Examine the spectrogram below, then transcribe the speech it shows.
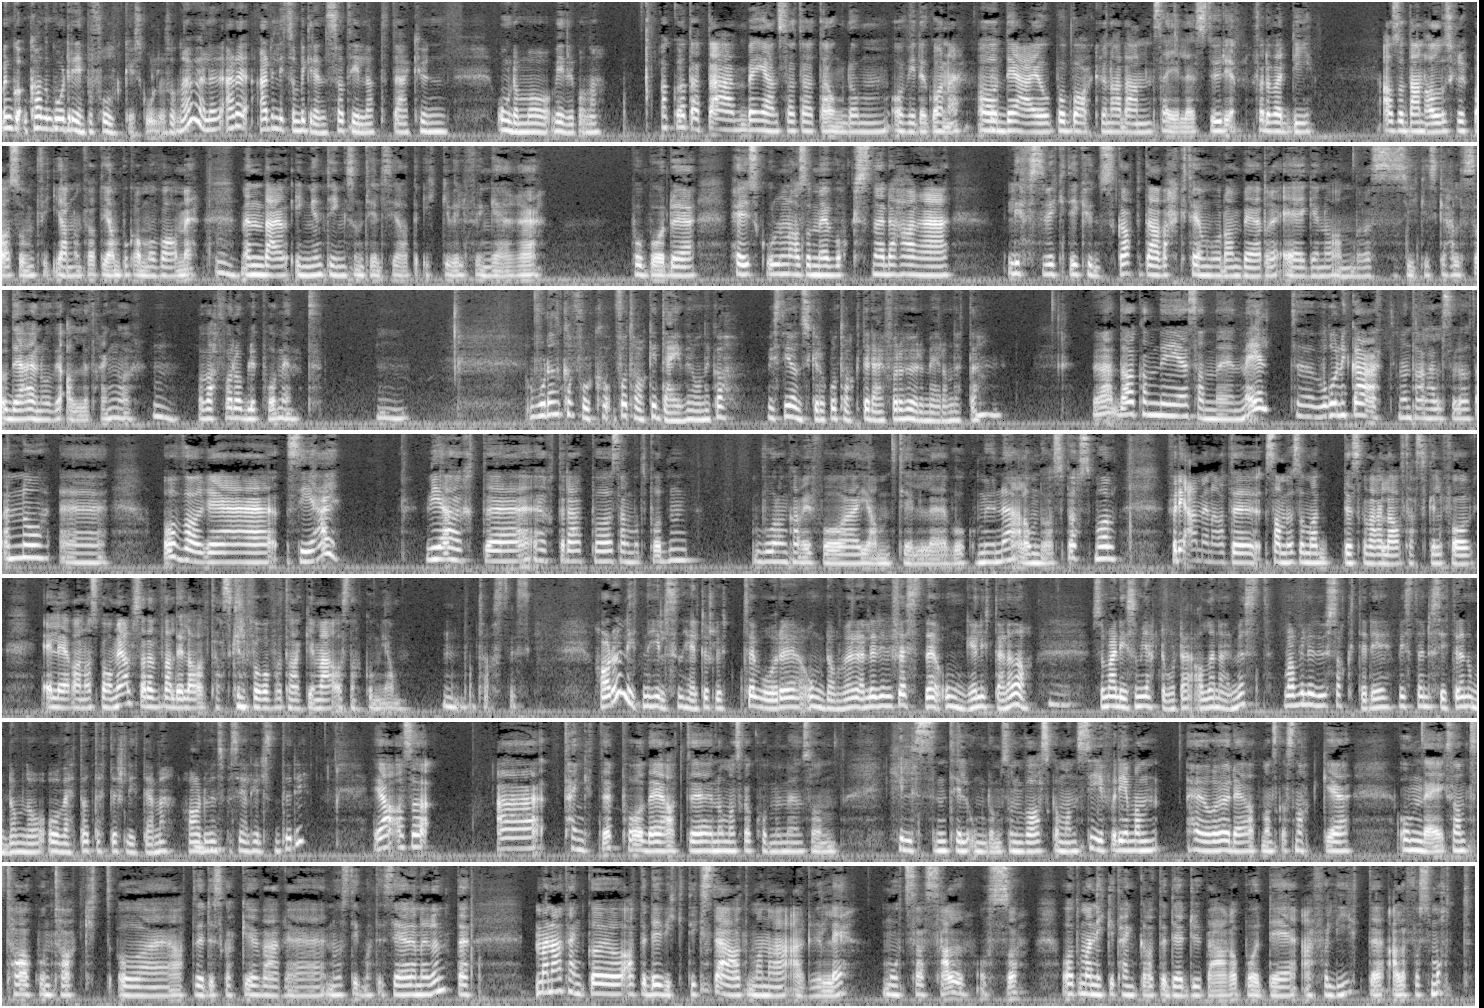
Men kan, går dere inn på folkehøyskoler og sånn òg, eller er det, er det litt sånn begrensa til at det er kun ungdom og videregående? Akkurat dette er begrensa til dette ungdom og videregående. Og det er jo på bakgrunn av den Seile-studien. For det var de Altså den aldersgruppa som gjennomførte JAM-programmet, var med. Men det er jo ingenting som tilsier at det ikke vil fungere på både høyskolen, altså med voksne. Det her er livsviktig kunnskap. Det er verktøy om hvordan bedre egen og andres psykiske helse. Og det er jo noe vi alle trenger. Og i hvert fall å bli påminnet. Hvordan kan folk få tak i deg, Veronica? Hvis de ønsker å kontakte deg for å høre mer om dette? Ja, da kan de sende en mail til veronica.mentalhelse.no eh, og bare si hei. Vi har hørt, eh, hørte deg på Selvmordspodden. Hvordan kan vi få jam til eh, vår kommune? Eller om du har spørsmål. Fordi jeg mener at det samme som at det skal være lav terskel for elevene å spørre om hjelp, så er det veldig lav terskel for å få tak i meg og snakke om jam. Fantastisk. Har du en liten hilsen helt til slutt til våre ungdommer, eller de fleste unge lytterne, da, som er de som hjertet vårt er aller nærmest? Hva ville du sagt til de hvis det sitter en ungdom nå og vet at dette sliter jeg med? Har du en spesiell hilsen til de? Ja, altså Jeg tenkte på det at eh, når man skal komme med en sånn hilsen til ungdom, sånn hva skal man si? Fordi man hører jo det at man skal snakke om det, ikke sant. Ta kontakt, og eh, at det skal ikke være noe stigmatiserende rundt det. Men jeg tenker jo at det viktigste er at man er ærlig mot seg selv også. Og at man ikke tenker at det du bærer på, det er for lite eller for smått.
